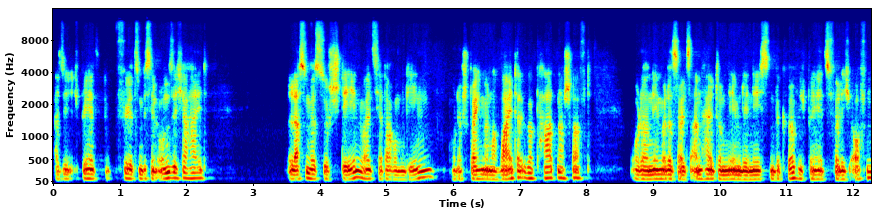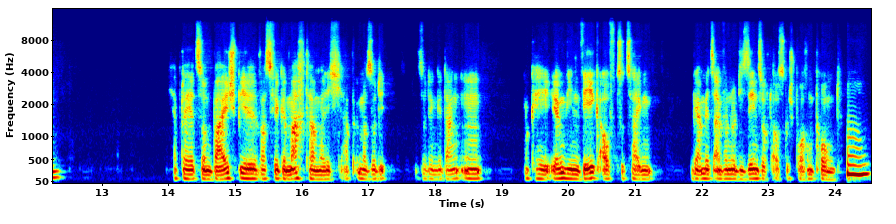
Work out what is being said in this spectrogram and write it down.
also ich bin jetzt für jetzt ein bisschen Unsicherheit. Lassen wir es so stehen, weil es ja darum ging? Oder sprechen wir noch weiter über Partnerschaft? Oder nehmen wir das als Anhalt und nehmen den nächsten Begriff? Ich bin jetzt völlig offen. Ich habe da jetzt so ein Beispiel, was wir gemacht haben, weil ich habe immer so, die, so den Gedanken, okay, irgendwie einen Weg aufzuzeigen. Wir haben jetzt einfach nur die Sehnsucht ausgesprochen, Punkt. Mhm.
